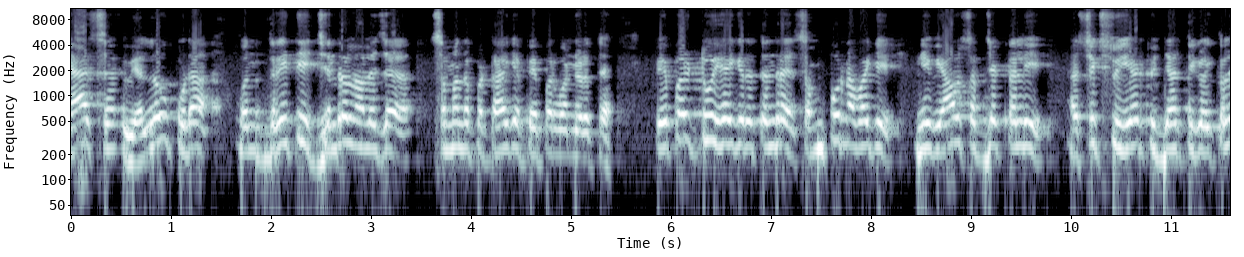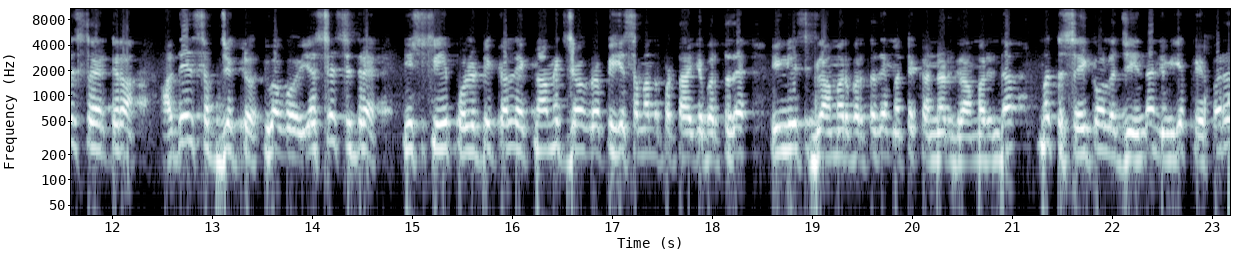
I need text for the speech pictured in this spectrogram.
ಮ್ಯಾಥ್ಸ್ ಇವೆಲ್ಲವೂ ಕೂಡ ಒಂದ್ ರೀತಿ ಜನರಲ್ ನಾಲೆಜ್ ಸಂಬಂಧಪಟ್ಟ ಹಾಗೆ ಪೇಪರ್ ಒನ್ ಇರುತ್ತೆ. ಪೇಪರ್ ಟು ಹೇಗಿರುತ್ತೆ ಅಂದ್ರೆ ಸಂಪೂರ್ಣವಾಗಿ ನೀವು ಯಾವ ಸಬ್ಜೆಕ್ಟ್ ಅಲ್ಲಿ ಸಿಕ್ಸ್ ಏಟ್ ವಿದ್ಯಾರ್ಥಿಗಳಿಗೆ ಕಲಿಸ್ತಾ ಇರ್ತೀರಾ ಅದೇ ಸಬ್ಜೆಕ್ಟ್. ಇವಾಗ ಎಸ್ ಎಸ್ ಇದ್ರೆ ಹಿಸ್ಟ್ರಿ, ಪೊಲಿಟಿಕಲ್, ಎಕನಾಮಿಕ್ಸ್ ಜಿಯೋಗ್ರಫಿಗೆ ಸಂಬಂಧಪಟ್ಟ ಹಾಗೆ ಬರ್ತದೆ. ಇಂಗ್ಲಿಷ್ ಗ್ರಾಮರ್ ಬರ್ತದೆ, ಮತ್ತೆ ಕನ್ನಡ ಗ್ರಾಮರ್ ಇಂದ, ಮತ್ತೆ ಸೈಕಾಲಜಿಯಿಂದ ನಿಮಗೆ ಪೇಪರ್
